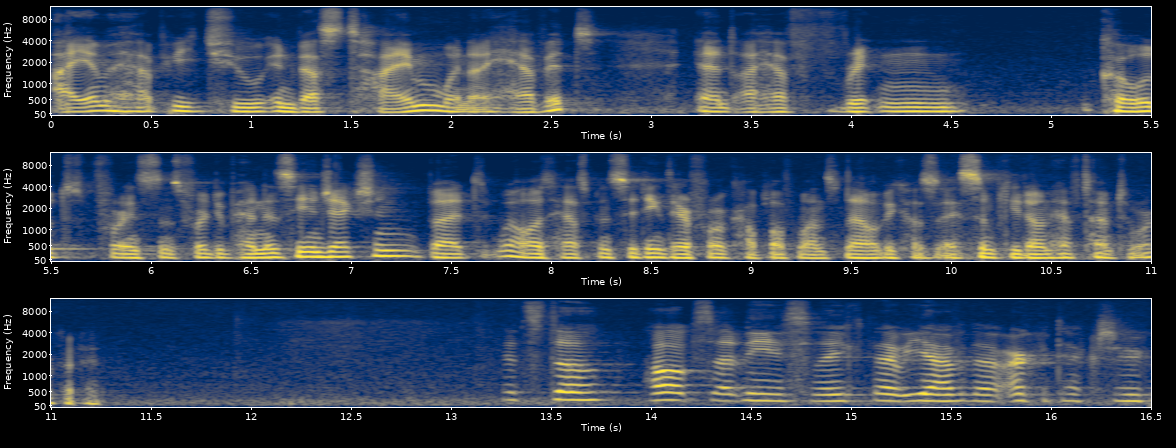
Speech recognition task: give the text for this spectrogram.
I am happy to invest time when I have it, and I have written code, for instance, for dependency injection, but well, it has been sitting there for a couple of months now because I simply don't have time to work on it. It still helps at least like that we have the architecture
